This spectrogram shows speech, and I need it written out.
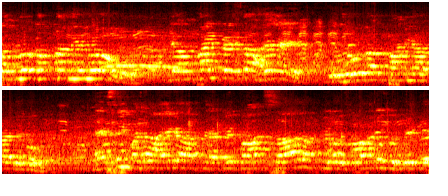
सब लोग अपना ले लो। ये अपना ही पैसा है। ये जोरदार पानी आ रहा है, देखो। ऐसे ही मज़ा आएगा अपने अगले पाँच साल अपने उस पानी को देखे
